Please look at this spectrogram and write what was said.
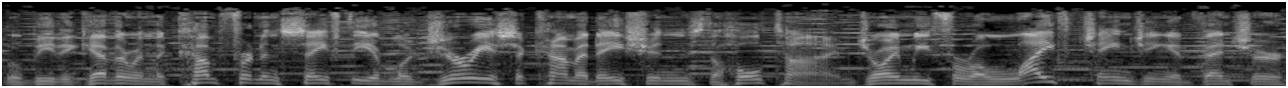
We'll be together in the comfort and safety of luxurious accommodations the whole time. Join me for a life changing adventure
